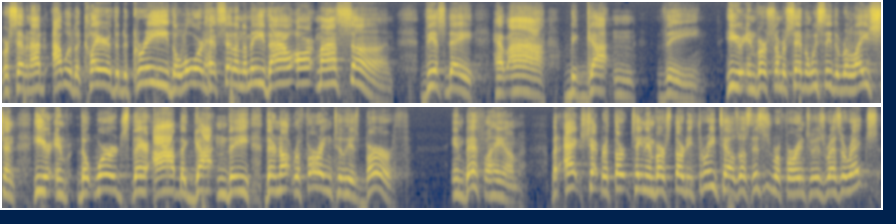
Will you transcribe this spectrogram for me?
Verse 7 I, I, will declare the decree the Lord has said unto me, Thou art my son. This day have I begotten thee. Here in verse number 7, we see the relation here in the words there, I begotten thee. They're not referring to his birth in Bethlehem. But Acts chapter 13 and verse 33 tells us this is referring to his resurrection.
